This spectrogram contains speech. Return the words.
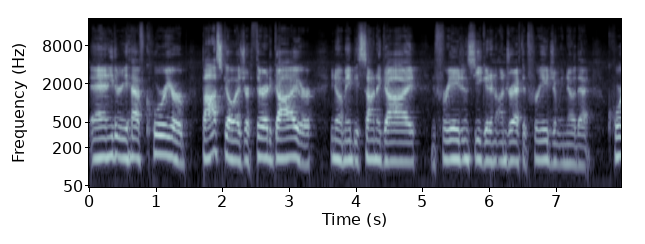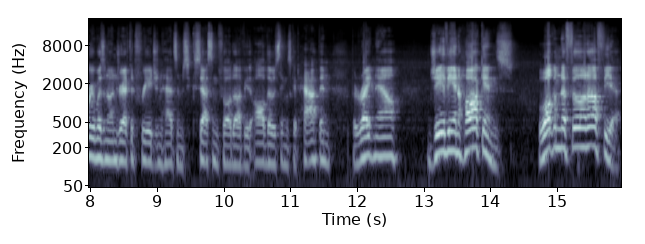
and either you have Corey or Bosco as your third guy, or you know maybe sign a guy in free agency, get an undrafted free agent. We know that Corey was an undrafted free agent, had some success in Philadelphia. All those things could happen, but right now, Javian Hawkins, welcome to Philadelphia.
